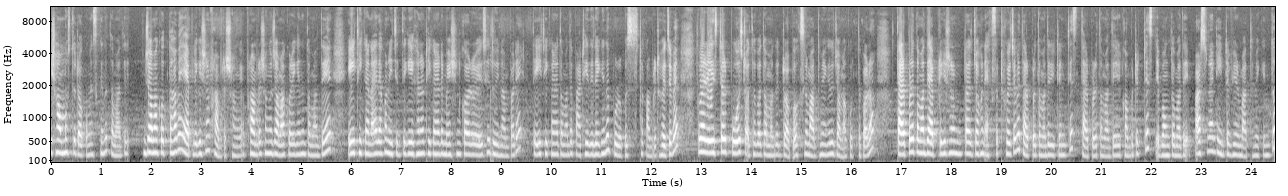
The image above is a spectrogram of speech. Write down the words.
এই সমস্ত ডকুমেন্টস কিন্তু তোমাদের জমা করতে হবে এই অ্যাপ্লিকেশন ফর্মটার সঙ্গে। ফর্মটার সঙ্গে জমা করে কিন্তু তোমাদের এই ঠিকানায়, দেখো নিচের দিকে এখানে ঠিকানাটা মেনশন করা রয়েছে দুই নম্বরে, তো এই ঠিকানায় তোমাদের পাঠিয়ে দিলে কিন্তু পুরো প্রসেসটা কমপ্লিট হয়ে যাবে। তোমরা রেজিস্টার পোস্ট অথবা তোমাদের ড্রপ বক্সের মাধ্যমে কিন্তু জমা করতে পারো। তারপরে তোমাদের অ্যাপ্লিকেশনটা যখন অ্যাকসেপ্ট হয়ে যাবে, তারপরে তোমাদের রিটার্ন টেস্ট তারপরে তোমাদের কম্পিউটার টেস্ট এবং তোমাদের পার্সোনালি ইন্টারভিউর মাধ্যমে কিন্তু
